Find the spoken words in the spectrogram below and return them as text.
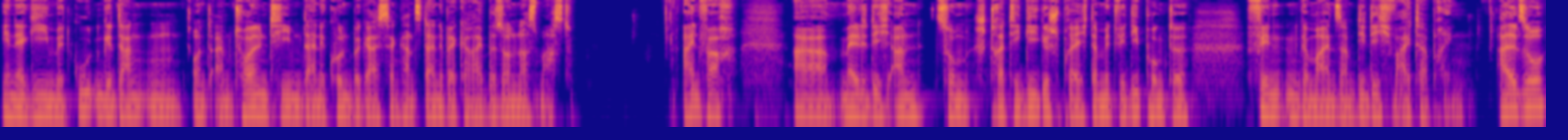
Energie, mit guten Gedanken und einem tollen Team deine Kunden begeistern kannst, deine Bäckerei besonders machst. Einfach äh, melde dich an zum Strategiegespräch, damit wir die Punkte finden gemeinsam, die dich weiterbringen. Also,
